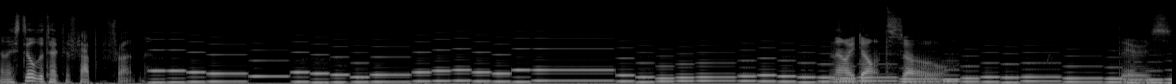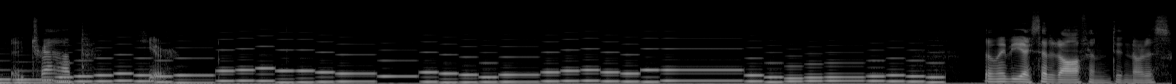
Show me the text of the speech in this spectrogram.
and I still detect a trap in front. Now I don't. So there's a trap here. Though maybe I set it off and didn't notice.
